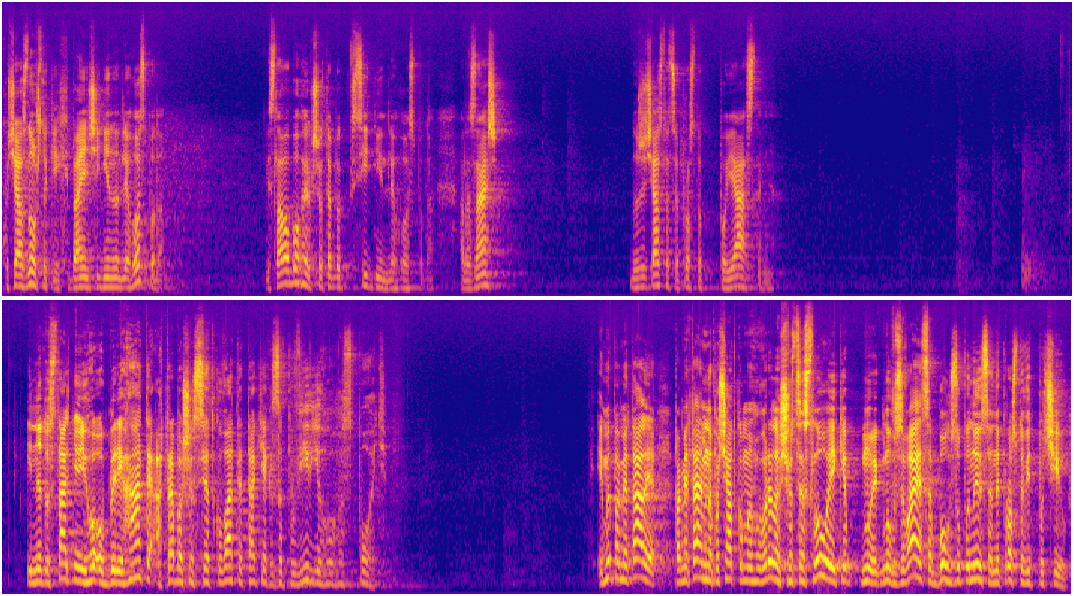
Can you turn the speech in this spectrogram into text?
Хоча, знову ж таки, хіба інші дні не для Господа. І слава Богу, якщо в тебе всі дні для Господа. Але знаєш, дуже часто це просто пояснення. І недостатньо його оберігати, а треба ще святкувати так, як заповів його Господь. І ми пам'ятали, пам'ятаємо на початку ми говорили, що це слово, яке ну, як, ну, вживається, Бог зупинився, не просто відпочив.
